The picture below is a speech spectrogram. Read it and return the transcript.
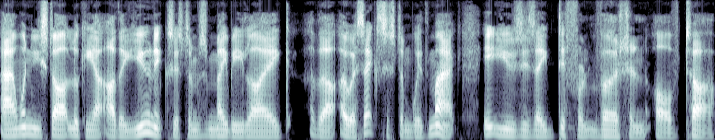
and when you start looking at other Unix systems, maybe like the OS X system with Mac, it uses a different version of tar.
